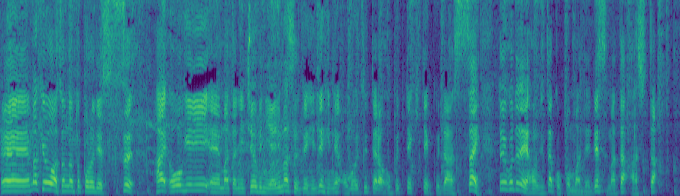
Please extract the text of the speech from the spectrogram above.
えー、まあ今日はそんなところですはい、大喜利、えー、また日曜日にやります。ぜひぜひね、思いついたら送ってきてください。ということで、本日はここまでです。また明日。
